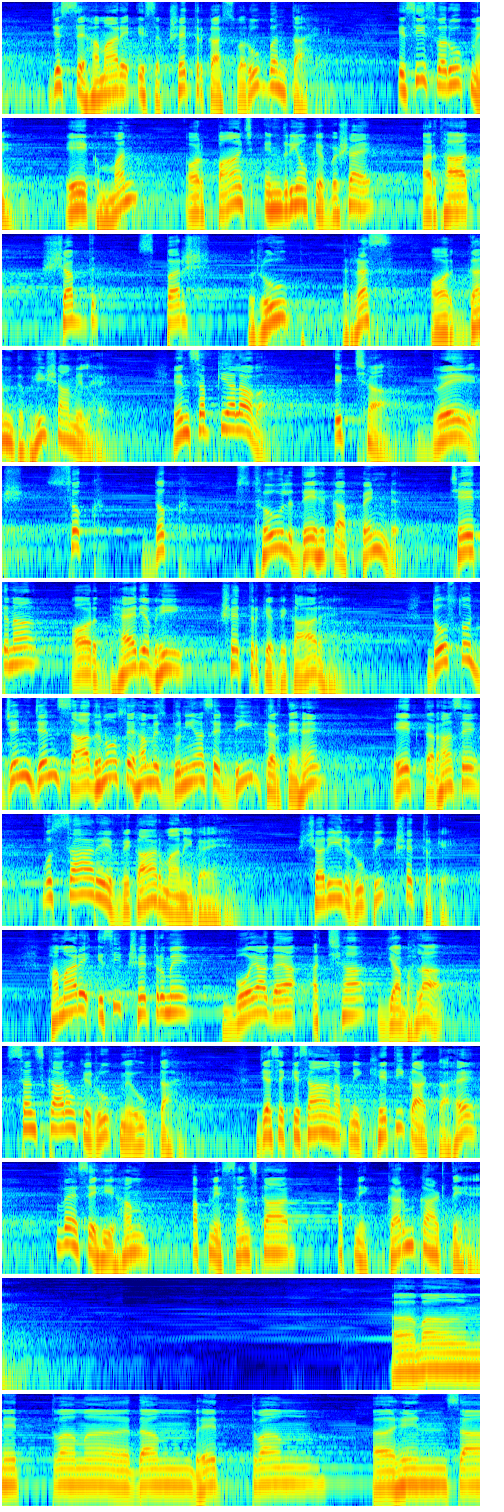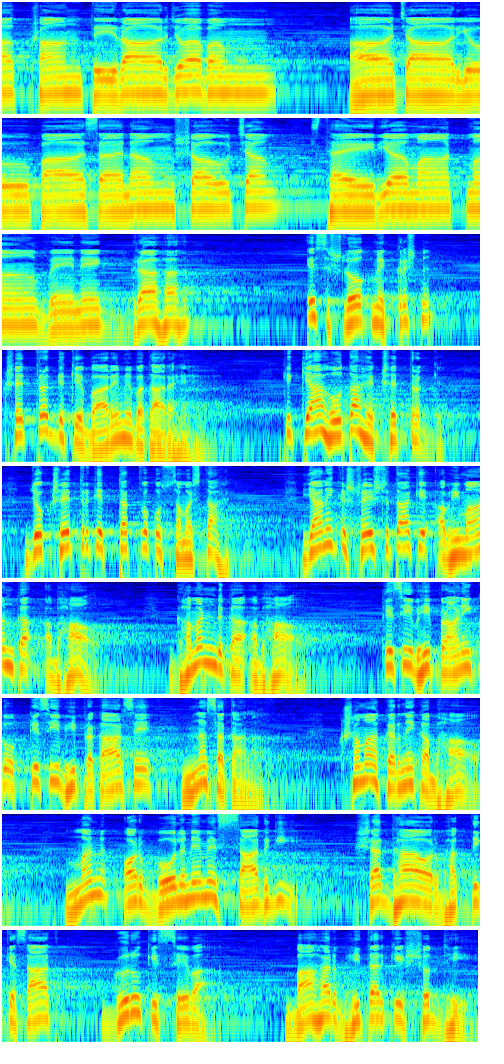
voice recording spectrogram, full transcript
जिससे हमारे इस क्षेत्र का स्वरूप बनता है। इसी स्वरूप में एक मन और पाँच इंद्रियों के विषय, अर्थात शब्द, स्पर्श, रूप, रस और गंध भी शामिल है। इन सब के अलावा इच्छा, द्वेष, सुख, दुख, स्थूल देह का पिंड, चेतना और धैर्य भी क्षेत्र के विकार हैं। दोस्तों जिन जिन साधनों से हम इस दुनिया से डील करते हैं, एक तरह से वो सारे विकार माने गए हैं, शरीर रूपी क्षेत्र के। हमारे इसी क्षेत्र में बोया गया अच्छा या भला संस्कारों के रूप में उगता है। जैसे किसान अपनी खेती काटता है, वैसे ही हम अपने संस्कार, अपने कर्म काटते हैं। अमानित त्वमदम्भित्वम् अहिंसा क्षान्तिरार्जवम् आचार्योपासनं शौचं स्थैर्यमात्मा विनिग्रह इस श्लोक में कृष्ण क्षेत्रज्ञ के बारे में बता रहे हैं कि क्या होता है क्षेत्रज्ञ जो क्षेत्र के तत्व को समझता है, यानी कि श्रेष्ठता के अभिमान का अभाव, घमंड का अभाव, किसी भी प्राणी को किसी भी प्रकार से न सताना, क्षमा करने का भाव, मन और बोलने में सादगी श्रद्धा और भक्ति के साथ गुरु की सेवा, बाहर भीतर की शुद्धि,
